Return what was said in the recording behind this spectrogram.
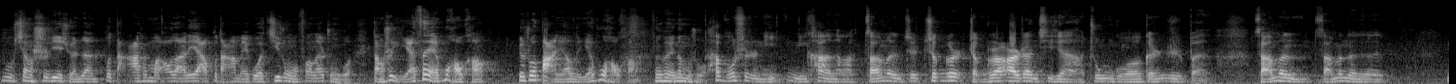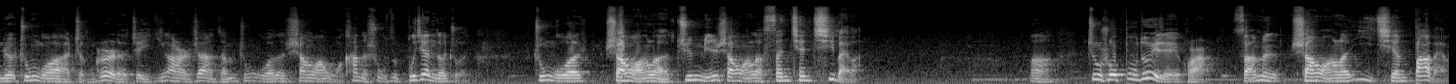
不向世界宣战，不打什么澳大利亚，不打美国，集中放在中国，当时也咱也不好扛。别说八年了，也不好扛。咱可以那么说。他不是你你看啊，咱们这整个整个二战期间啊，中国跟日本，咱们咱们的。你知道中国啊，整个的这一二战，咱们中国的伤亡，我看的数字不见得准。中国伤亡了，军民伤亡了三千七百万，啊，就是说部队这一块儿，咱们伤亡了一千八百万，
